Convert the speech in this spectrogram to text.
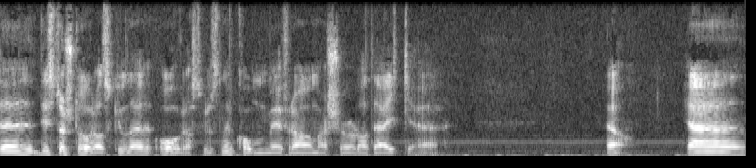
det, De største overraskelsene, overraskelsene kommer fra meg sjøl, at jeg ikke Ja. Jeg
